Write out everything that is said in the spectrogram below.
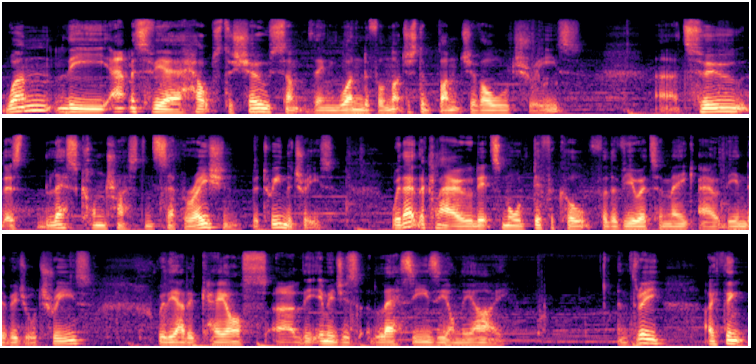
One, the atmosphere helps to show something wonderful, not just a bunch of old trees. Uh, two, there's less contrast and separation between the trees. Without the cloud, it's more difficult for the viewer to make out the individual trees, with the added chaos, uh, the image is less easy on the eye. And three, I think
